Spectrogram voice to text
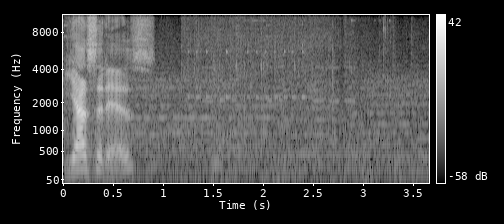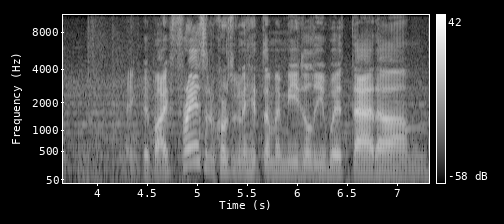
Yes, it is. Okay, goodbye, France. And, of course, we're going to hit them immediately with that, um...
